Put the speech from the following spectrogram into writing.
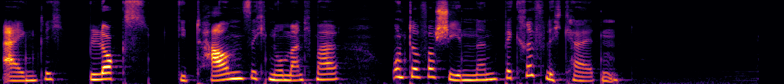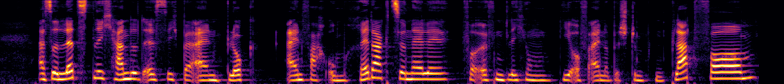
eigentlich Blogs. Die tarnen sich nur manchmal unter verschiedenen Begrifflichkeiten. Also letztlich handelt es sich bei einem Blog einfach um redaktionelle Veröffentlichungen, die auf einer bestimmten Plattform,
